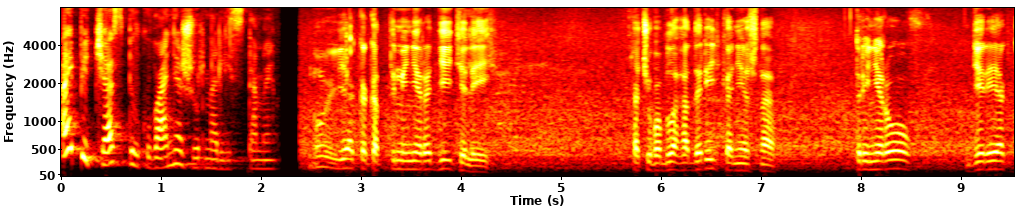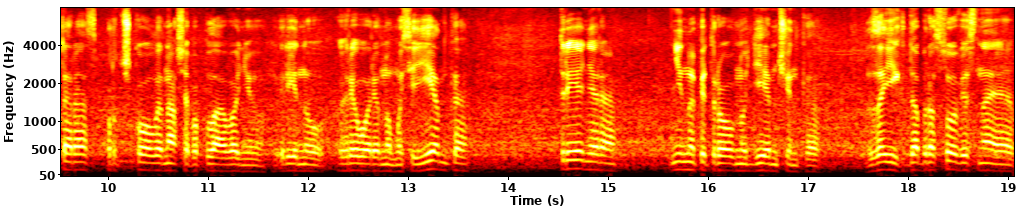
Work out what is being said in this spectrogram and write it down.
а й під час спілкування з журналістами. Ну, я как от имени родителей хочу поблагодарить, конечно, тренеров, директора спортшколы нашей по плаванию Ирину Григорьевну Мусиенко, тренера Нину Петровну Демченко за их добросовестное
